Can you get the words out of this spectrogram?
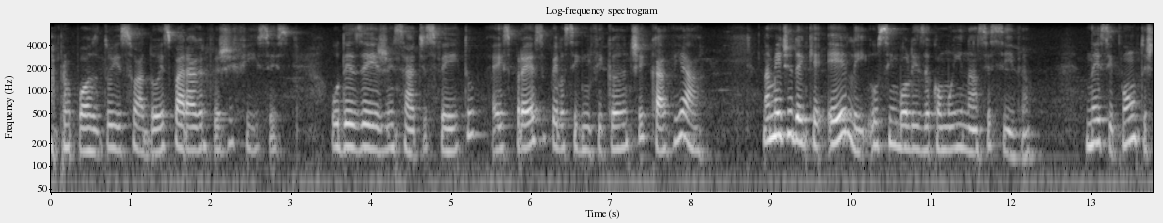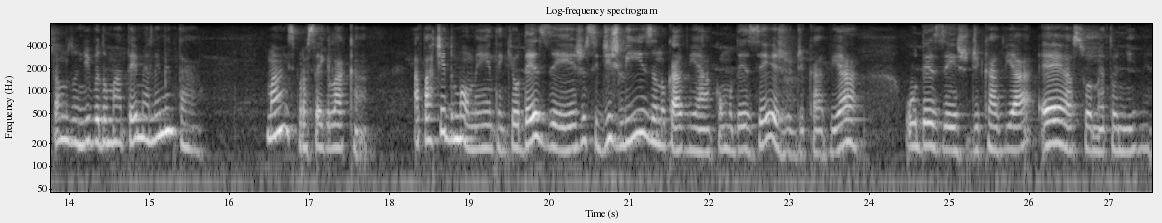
A propósito, isso há dois parágrafos difíceis. O desejo insatisfeito é expresso pelo significante caviar, na medida em que ele o simboliza como inacessível. Nesse ponto, estamos no nível do matema elementar. Mas, prossegue Lacan, a partir do momento em que o desejo se desliza no caviar como desejo de caviar, o desejo de caviar é a sua metonímia,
